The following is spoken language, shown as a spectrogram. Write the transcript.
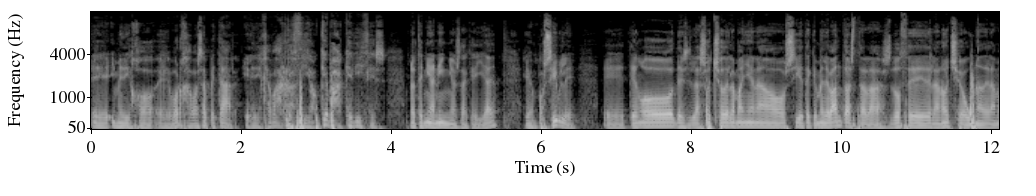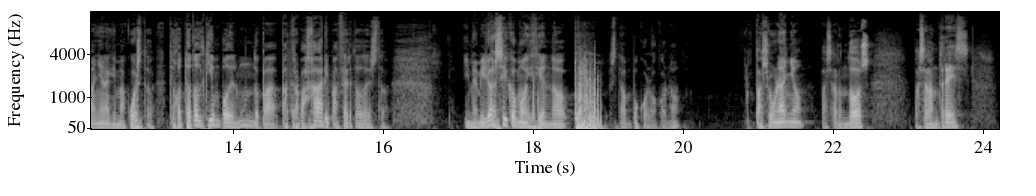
Eh, y me dijo, eh, Borja, vas a petar. Y le dije, va, Rocío, ¿qué va? ¿Qué dices? No tenía niños de aquella, ¿eh? imposible. Eh, tengo desde las 8 de la mañana o 7 que me levanto hasta las 12 de la noche o 1 de la mañana que me acuesto. Tengo todo el tiempo del mundo para trabajar y para hacer todo esto. Y me miró así como diciendo, está un poco loco, ¿no? Pasó un año, pasaron dos, pasaron tres,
